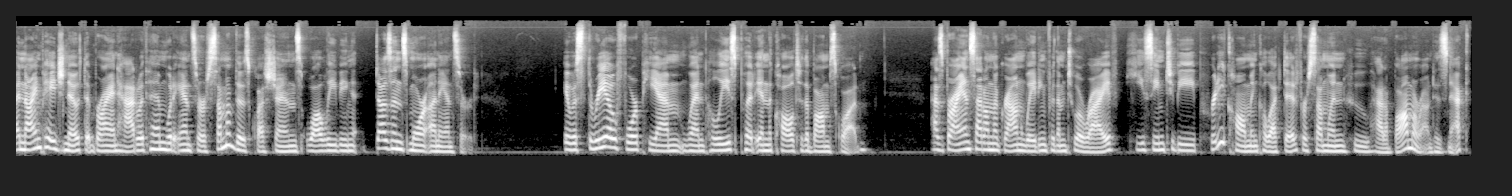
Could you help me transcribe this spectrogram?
A nine page note that Brian had with him would answer some of those questions while leaving dozens more unanswered. It was 3:04 p.m. when police put in the call to the bomb squad. As Brian sat on the ground waiting for them to arrive, he seemed to be pretty calm and collected for someone who had a bomb around his neck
